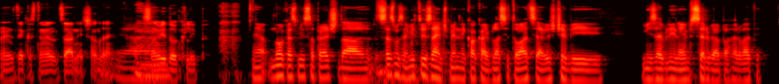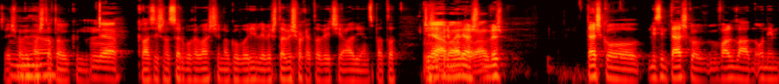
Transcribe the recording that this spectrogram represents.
Ne vem, ko ste imeli zadnjič, da Ja. sem videl klip. Ja, no, kaj smisel reči, da vse smo se mi tudi zadnjič menili, kakšna je bila situacija, veš, če bi mi zdaj bili, ne vem, Srbi ali pa Hrvati. Veš, pa bi Ja. pač to, to Ja, klasično srbo-hrvaščino govorili, veš, to, veš, kako je to večji audience. pa to. Če Ja, že valjda, primerjaš, veš, težko, mislim, težko, valjda onim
